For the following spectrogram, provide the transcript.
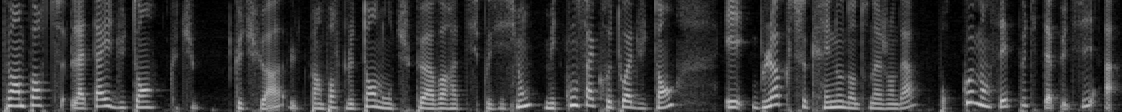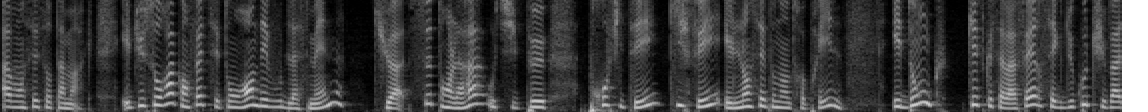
peu importe la taille du temps que tu, que tu as, peu importe le temps dont tu peux avoir à disposition, mais consacre-toi du temps et bloque ce créneau dans ton agenda pour commencer petit à petit à avancer sur ta marque. Et tu sauras qu'en fait, c'est ton rendez-vous de la semaine. Tu as ce temps-là où tu peux profiter, kiffer et lancer ton entreprise. Et donc, qu'est-ce que ça va faire? C'est que du coup, tu vas,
